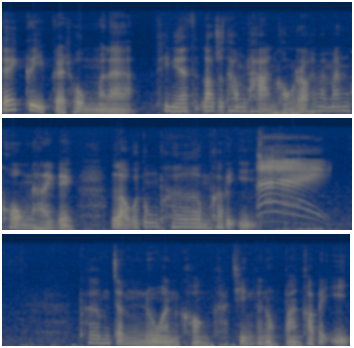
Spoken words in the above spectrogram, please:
ได้กลีบกระทงมาแล้ว ทีเนี้ยเราจะทำฐานของเราให้มันมั่นคงนะฮะเด็กๆเราก็ต้องเพิ่มเข้าไปอีก เพิ่มจำนวนของชิ้นขนมปังเข้าไปอีก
